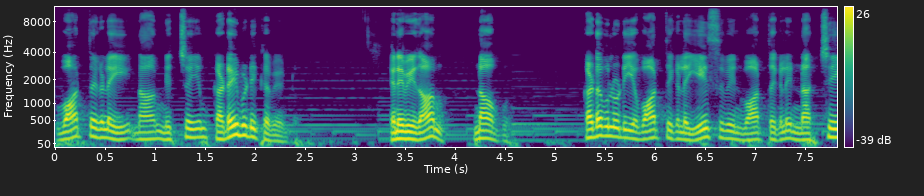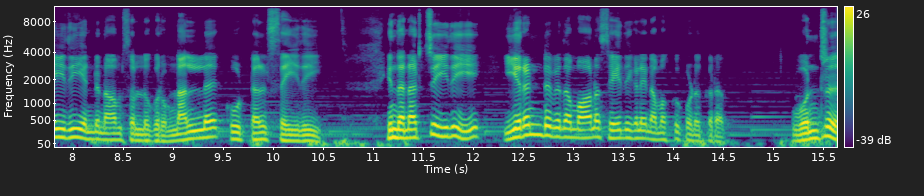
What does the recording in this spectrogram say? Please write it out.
வார்த்தைகளை நாம் நிச்சயம் கடைபிடிக்க வேண்டும். எனவேதான் நாம் கடவுளுடைய வார்த்தைகளை இயேசுவின் வார்த்தைகளை நற்செய்தி என்று நாம் சொல்லுகிறோம். நல்ல கூட்டல் செய்தி. இந்த நற்செய்தி இரண்டு விதமான செய்திகளை நமக்கு கொடுக்கிறது. ஒன்று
